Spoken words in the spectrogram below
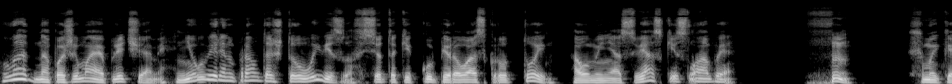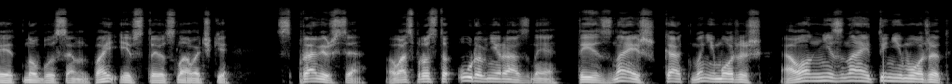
«Ладно», — пожимая плечами. «Не уверен, правда, что вывезу. Все-таки Купер у вас крутой, а у меня связки слабые». «Хм», — хмыкает Нобу-сенпай и встает с лавочки. Справишься. У вас просто уровни разные. Ты знаешь как, но не можешь. А он не знает и не может.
